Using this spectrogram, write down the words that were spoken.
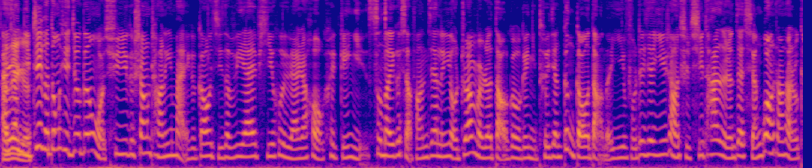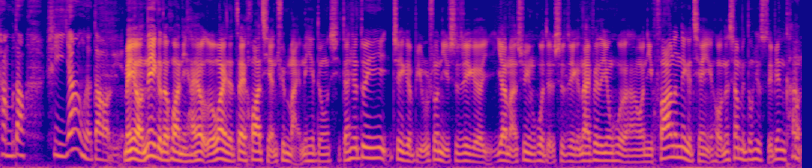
哎呀，你这个东西就跟我去一个商场里买一个高级的 VIP 会员，然后我会给你送到一个小房间里，有专门的导购给你推荐更高档的衣服，这些衣裳是其他的人在闲逛商场时候看不到，是一样的道理。没有那个的话，你还要额外的再花钱去买那些东西。但是对于这个，比如说你是这个亚马逊或者是这个奈飞的用户的话，你发了那个钱以后，那上面东西随便看，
